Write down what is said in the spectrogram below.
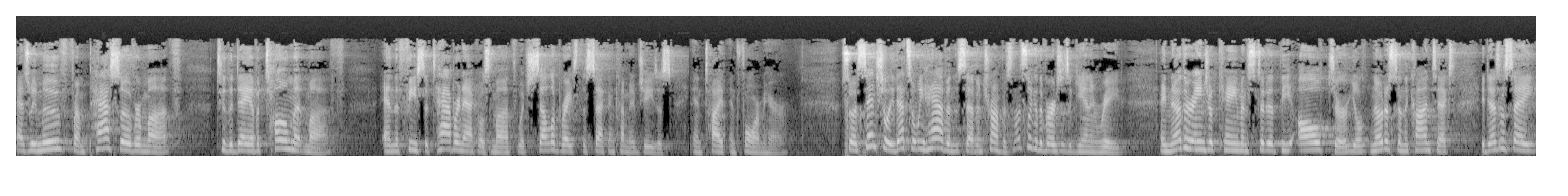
as we move from Passover month to the Day of Atonement month and the Feast of Tabernacles month, which celebrates the second coming of Jesus in type and form here. So essentially, that's what we have in the seven trumpets. Let's look at the verses again and read. Another angel came and stood at the altar. You'll notice in the context, it doesn't say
